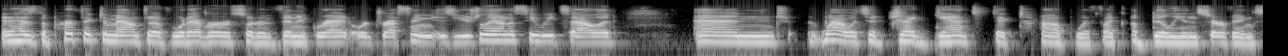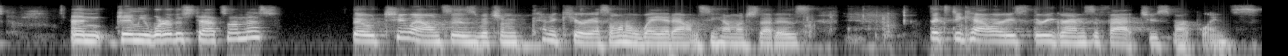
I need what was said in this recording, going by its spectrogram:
It has the perfect amount of whatever sort of vinaigrette or dressing is usually on a seaweed salad. And wow, it's a gigantic tub with like a billion servings. And Jamie, what are the stats on this? So two ounces, which I'm kind of curious. I want to weigh it out and see how much that is. 60 calories, three grams of fat, two smart points.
